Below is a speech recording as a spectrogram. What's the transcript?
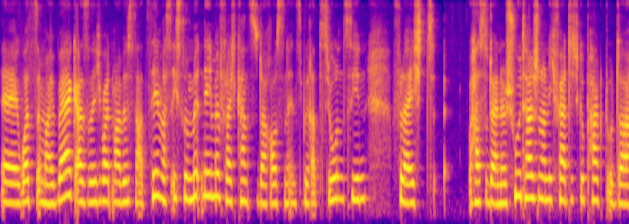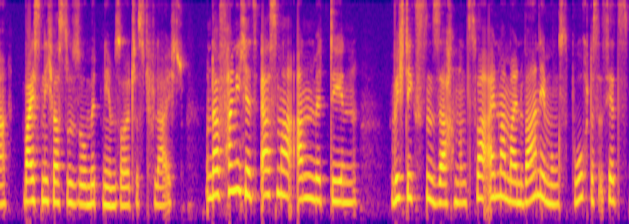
äh, What's in my bag. Also ich wollte mal ein bisschen erzählen, was ich so mitnehme. Vielleicht kannst du daraus eine Inspiration ziehen. Vielleicht hast du deine Schultasche noch nicht fertig gepackt oder weißt nicht, was du so mitnehmen solltest vielleicht. Und da fange ich jetzt erstmal an mit den wichtigsten Sachen. Und zwar einmal mein Wahrnehmungsbuch. Das ist jetzt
